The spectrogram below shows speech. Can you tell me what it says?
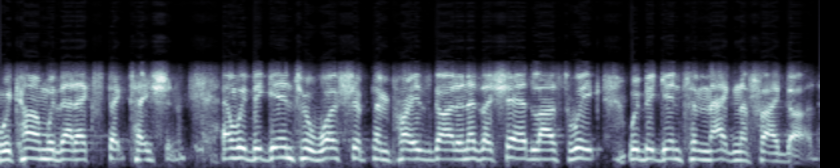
We come with that expectation and we begin to worship and praise God. And as I shared last week, we begin to magnify God.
